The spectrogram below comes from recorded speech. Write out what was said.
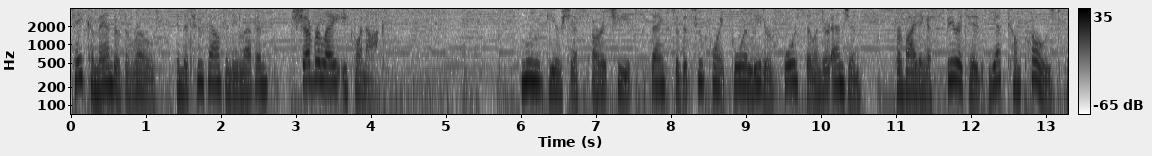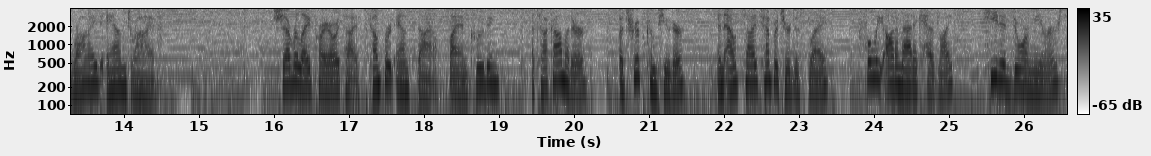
Take command of the road in the 2011 Chevrolet Equinox. Smooth gear shifts are achieved thanks to the 2.4-liter four-cylinder engine, providing a spirited yet composed ride and drive. Chevrolet prioritized comfort and style by including a tachometer, a trip computer, an outside temperature display, fully automatic headlights, heated door mirrors,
